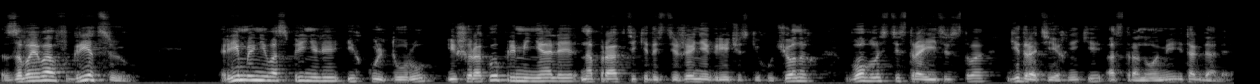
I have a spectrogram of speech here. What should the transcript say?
Завоевав Грецию, римляне восприняли их культуру и широко применяли на практике достижения греческих ученых в области строительства, гидротехники, астрономии и так далее.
